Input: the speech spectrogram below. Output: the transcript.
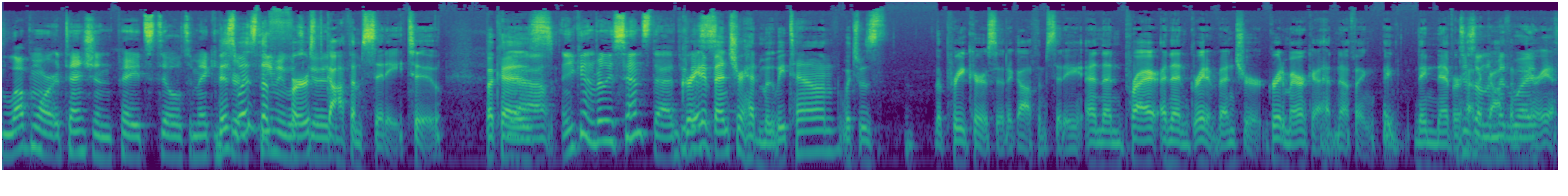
lot more attention paid still to making This sure was the theming first was. Gotham City too, Yeah, because and you can really sense that. Great Adventure had Movie Town, which was the precursor to Gotham City, and then prior, and then Great Adventure, Great America had nothing. They they never Just had a the Gotham midway. area.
